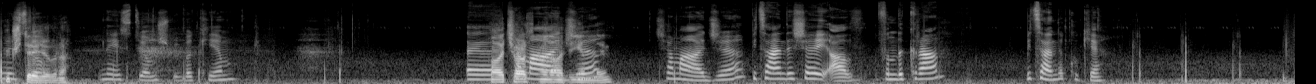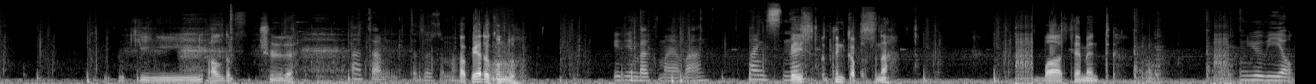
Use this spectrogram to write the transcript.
Ne 3 istiyor- derece buna. Ne istiyormuş bir bakayım. Ee, Ağaç çam varsa ben ağacın ağacı, yanındayım. çam ağacı, bir tane de şey al, fındık kıran, bir tane de kuki. Cookie aldım. Şunu da. Ha tamam git o zaman. Kapıya dokundu. Gideyim bakmaya ben. Hangisine? Basement'ın kapısına. Basement. UV yok.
